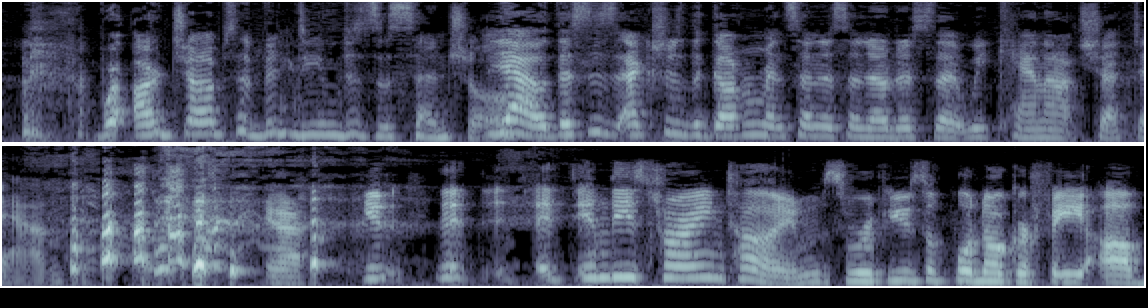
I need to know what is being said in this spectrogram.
Our jobs have been deemed as essential. yeah, this is actually the government sent us a notice that we cannot shut down. Yeah. You, it, it, in these trying times, reviews of pornography are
